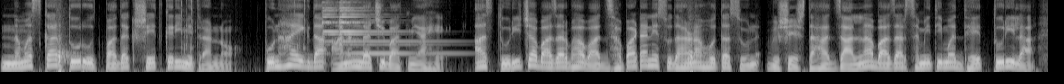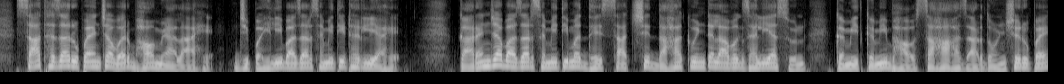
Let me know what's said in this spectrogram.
नमस्कार तूर उत्पादक शेतकरी मित्रांनो. पुन्हा एकदा आनंदाची बातमी आहे. आज तुरीच्या बाजारभावात झपाट्याने सुधारणा होत असून विशेषतः जालना बाजार समितीमध्ये तुरीला सात हजार रुपयांच्या वर भाव मिळाला आहे जी पहिली बाजार समिती ठरली आहे. कारंजा बाजार समितीमध्ये सातशे दहा क्विंटल आवक झाली असून कमीत कमी भाव सहा हजार दोनशे रुपये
